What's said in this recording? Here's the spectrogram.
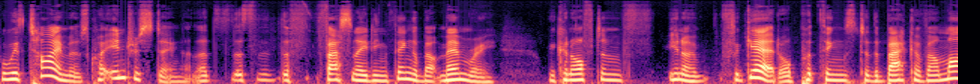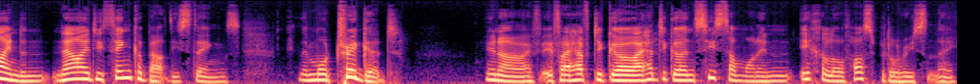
But with time, it was quite interesting. That's, that's the, the fascinating thing about memory. We can often, f- you know, forget or put things to the back of our mind. And now I do think about these things. They're more triggered. You know, if, if I have to go, I had to go and see someone in Ichilov Hospital recently.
